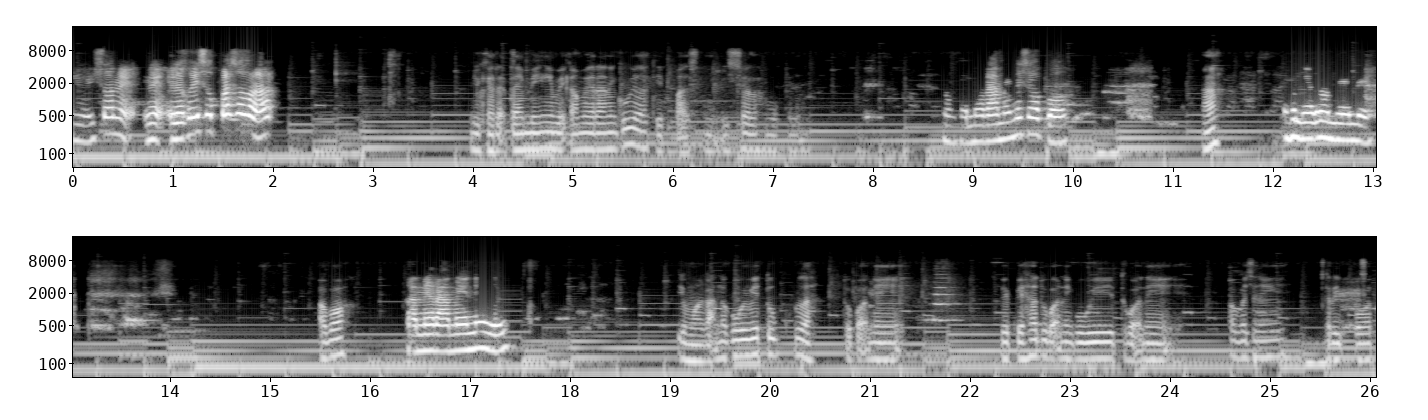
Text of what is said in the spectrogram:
ya iso nek nek kowe iso pas ora? Juga ada timingnya mbak kamera nih gue lah dipas nih iso lah mungkin. Nang kameramene sapa? Hah? Kameramene. Apa? Kameramene lho. Ya makanya kuwi wis tuku lah. Tukokne BPH tukokne kuwi, tukokne apa jenenge? Tripod.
